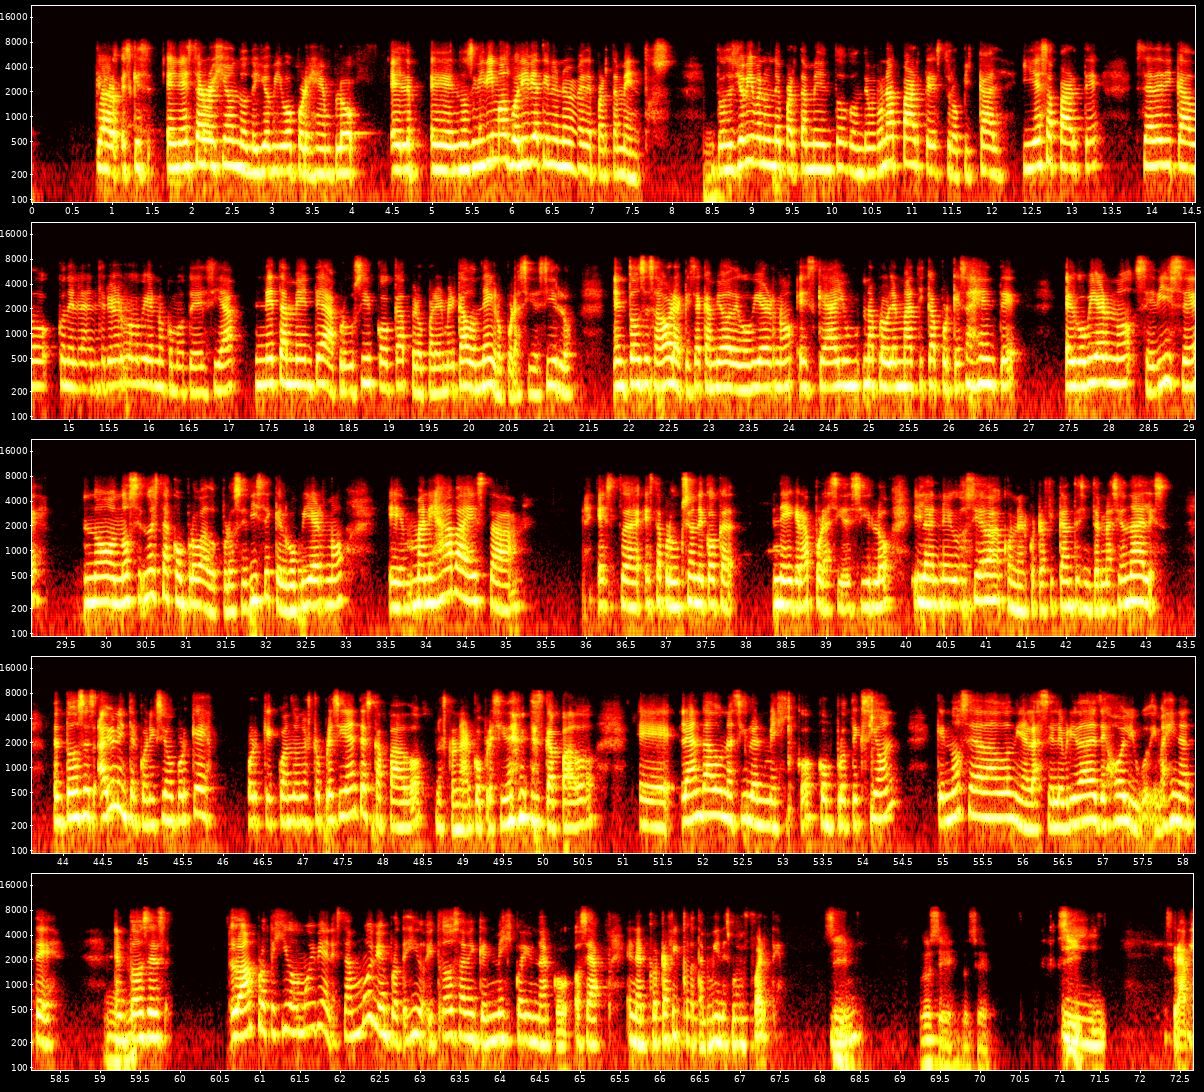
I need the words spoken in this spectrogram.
Claro, es que en esta región donde yo vivo, por ejemplo, eh, nos dividimos, Bolivia tiene nueve departamentos. Entonces yo vivo en un departamento donde una parte es tropical y esa parte se ha dedicado con el anterior gobierno, como te decía, netamente a producir coca, pero para el mercado negro, por así decirlo. Entonces ahora que se ha cambiado de gobierno es que hay una problemática porque esa gente, el gobierno se dice, no, no, no está comprobado, pero se dice que el gobierno eh, manejaba esta, esta, esta producción de coca negra, por así decirlo, y la negociaba con narcotraficantes internacionales. Entonces hay una interconexión. ¿Por qué? Porque cuando nuestro presidente ha escapado, nuestro narcopresidente escapado, eh, le han dado un asilo en México con protección que no se ha dado ni a las celebridades de Hollywood, imagínate. Entonces, lo han protegido muy bien, está muy bien protegido y todos saben que en México hay un narco, o sea, el narcotráfico también es muy fuerte. Sí, lo sé, lo sé. Sí. es grave.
